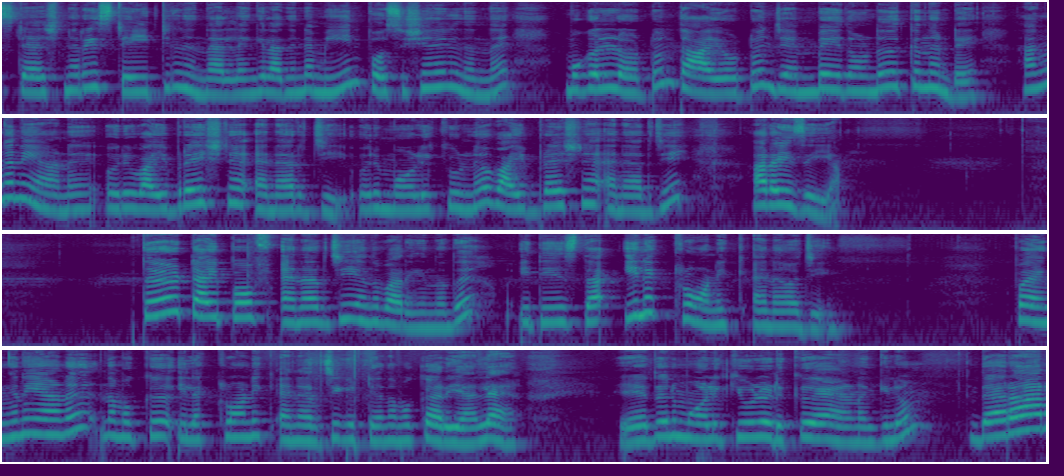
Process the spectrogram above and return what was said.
സ്റ്റേഷനറി സ്റ്റേറ്റിൽ നിന്ന് അല്ലെങ്കിൽ അതിന്റെ മീൻ പൊസിഷനിൽ നിന്ന് മുകളിലോട്ടും താഴോട്ടും ജമ്പ് ചെയ്തുകൊണ്ട് നിൽക്കുന്നുണ്ട്. അങ്ങനെയാണ് ഒരു വൈബ്രേഷണൽ എനർജി ഒരു മോളിക്യൂളിന് വൈബ്രേഷണൽ എനർജി അറൈസ് ചെയ്യാം. തേർഡ് ടൈപ്പ് ഓഫ് എനർജി എന്ന് പറയുന്നത് it is the electronic energy അപ്പോൾ എങ്ങനെയാണ് നമുക്ക് ഇലക്ട്രോണിക് എനർജി കിട്ടുക നമുക്കറിയാം അല്ലേ? ഏതൊരു മോളിക്യൂൾ എടുക്കുകയാണെങ്കിലും ദർ ആർ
